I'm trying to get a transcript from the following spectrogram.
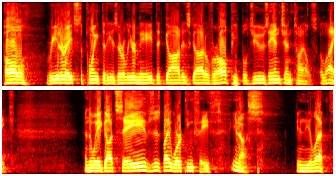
Paul reiterates the point that he has earlier made that God is God over all people, Jews and Gentiles alike. And the way God saves is by working faith in us, in the elect.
